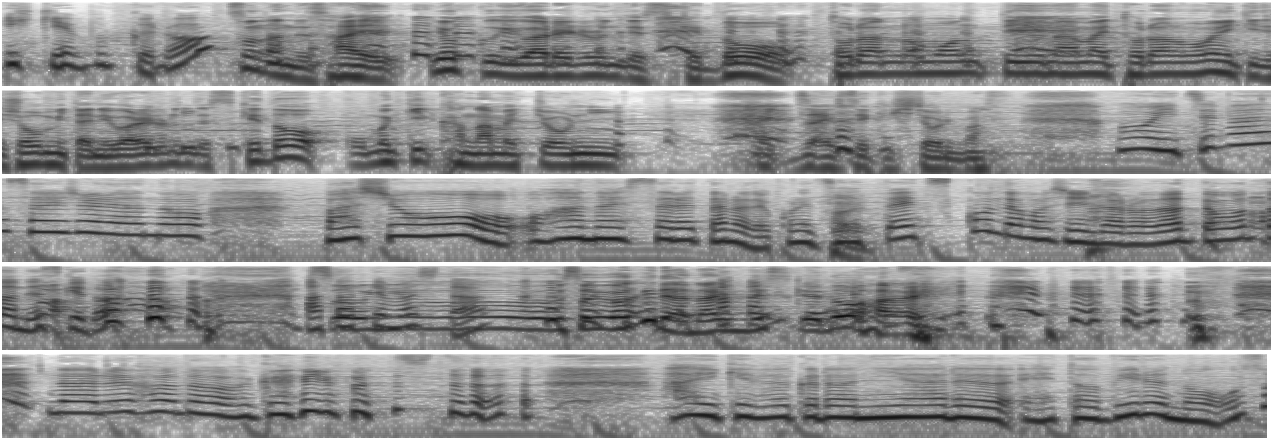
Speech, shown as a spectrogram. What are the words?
池袋？そうなんです。はい、よく言われるんですけど、虎ノ門っていう名前虎ノ門駅でしょ？みたいに言われるんですけど、思いっきり要町に、はい、在籍しております。もう一番最初にあの場所をお話しされたので、これ絶対突っ込んでほしいんだろうなって思ったんですけど、当たってました？そういうそういうわけではないんですけど、はい。なるほど、わかりました。はい、池袋にあるえっ、とビルのお掃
